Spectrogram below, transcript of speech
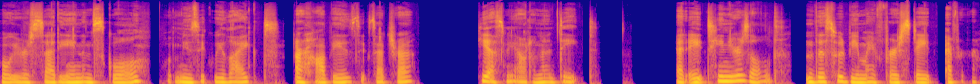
what we were studying in school, what music we liked, our hobbies, etc., he asked me out on a date. At 18 years old, this would be my first date ever.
